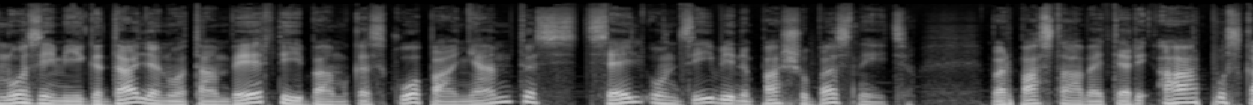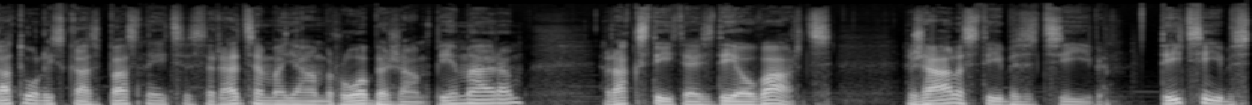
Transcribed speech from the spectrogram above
un nozīmīga daļa no tām vērtībām, kas kopā ņemtas, ceļ un dzīvina pašu baznīcu, var pastāvēt arī ārpus katoliskās baznīcas redzamajām robežām, piemēram, rakstītais Dieva vārds, žēlastības dzīve, ticības,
